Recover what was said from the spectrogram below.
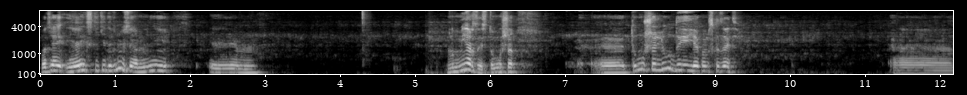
От я, я їх скільки дивлюся, мені. Ем... Ну, мерзость, тому що. Е, тому що люди, як вам сказати. Е,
